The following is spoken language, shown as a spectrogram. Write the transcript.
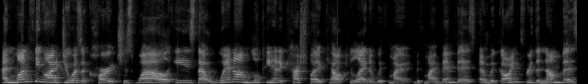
And one thing I do as a coach as well is that when I'm looking at a cash flow calculator with my with my members and we're going through the numbers,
